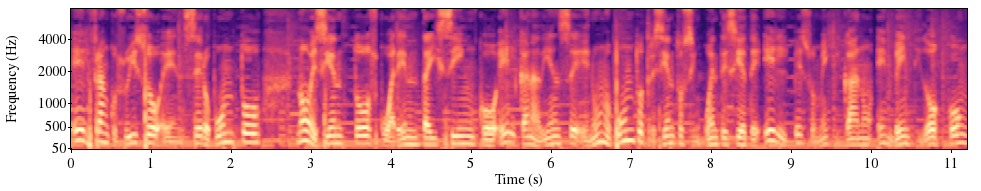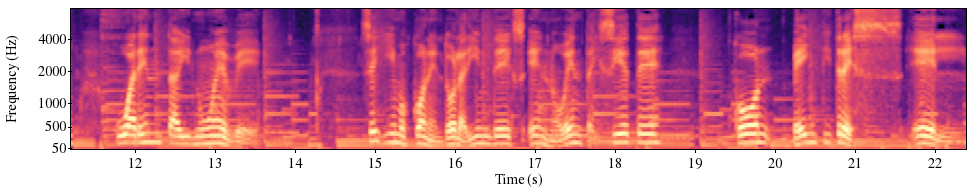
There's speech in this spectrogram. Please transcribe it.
el franco suizo en 0.945, el canadiense en 1.357, el peso mexicano en 22.49. Seguimos con el dólar index en 97 con 23. El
